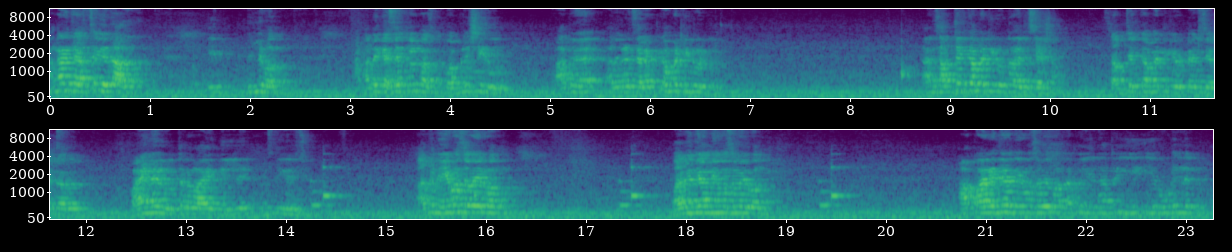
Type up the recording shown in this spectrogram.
അങ്ങനെ ചർച്ച ചെയ്ത അത് ഈ ബില്ല് വന്നു. അത് ഗസറ്റിൽ പബ്ലിഷ് ചെയ്തു. അത് അതിനെ സെലക്ട് കമ്മിറ്റിക്ക് വിട്ടു. അത് സബ്ജക്ട് കമ്മിറ്റിക്ക് വിട്ടു അതിന് ശേഷം സബ്ജക്ട് കമ്മിറ്റിക്ക് വിട്ടതിന് ശേഷം അത് ഫൈനൽ ഉത്തരവായി ബില്ല് പ്രസിദ്ധീകരിച്ചു. അത് നിയമസഭയിൽ വന്നു. പതിനഞ്ചാം നിയമസഭയിൽ വന്നു. ആ പതിനഞ്ചാം നിയമസഭയിൽ വന്നപ്പോൾ ഇതിനകത്ത് ഈ ഈ റൂളില്ലല്ലോ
